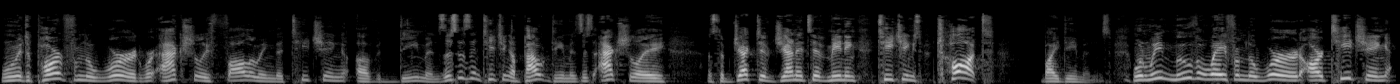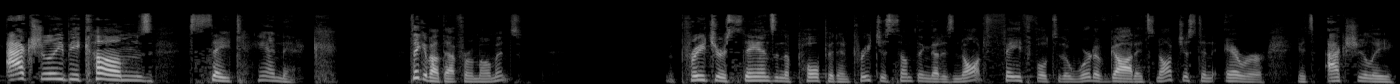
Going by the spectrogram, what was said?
when we depart from the word, we're actually following the teaching of demons. This isn't teaching about demons, it's actually a subjective genitive, meaning teachings taught by demons. When we move away from the word, our teaching actually becomes satanic. Think about that for a moment. When a preacher stands in the pulpit and preaches something that is not faithful to the Word of God, it's not just an error, it's actually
